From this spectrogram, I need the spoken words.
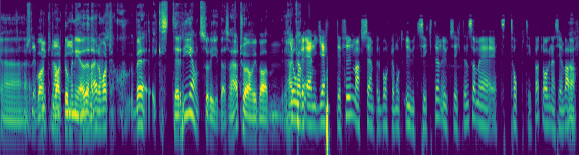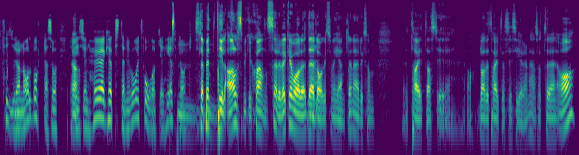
Eh, varit, varit dominerade. Nej, de har varit alltså. extremt solida. Så här tror jag vi bara... Mm. Här Gjorde vi... en jättefin match exempel borta mot Utsikten. Utsikten som är ett topptippat lag den här serien vann ja. med 4-0 mm. borta. Så det ja. finns ju en hög högsta nivå i Tvååker, helt klart. Mm. Släpper inte till alls mycket chanser. Det verkar vara det, det laget som egentligen är liksom tajtast i, ja, bland det tajtaste i serien här. Så att, eh, ja, Eh,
